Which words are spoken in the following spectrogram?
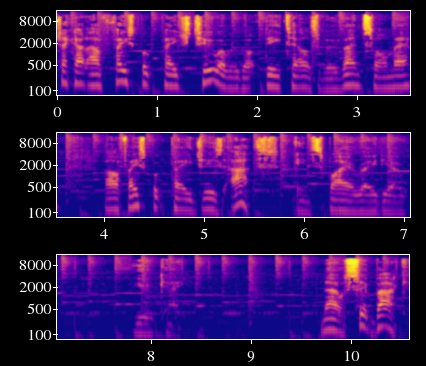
Check out our Facebook page too, where we've got details of events on there. Our Facebook page is at Inspire Radio UK. Now sit back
